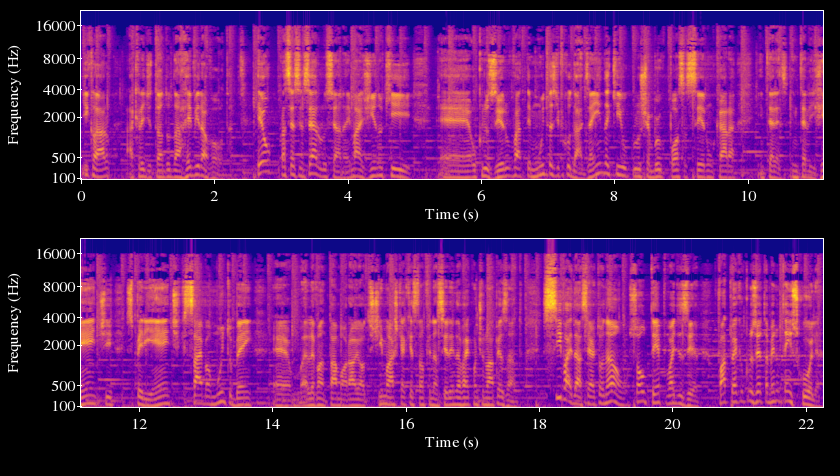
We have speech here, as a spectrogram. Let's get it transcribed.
e, claro, acreditando na reviravolta. Eu, para ser sincero, Luciana, imagino que que é, o Cruzeiro vai ter muitas dificuldades. Ainda que o Luxemburgo possa ser um cara inteligente, experiente, que saiba muito bem é, levantar moral e autoestima, acho que a questão financeira ainda vai continuar pesando. Se vai dar certo ou não, só o tempo vai dizer. O fato é que o Cruzeiro também não tem escolha.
